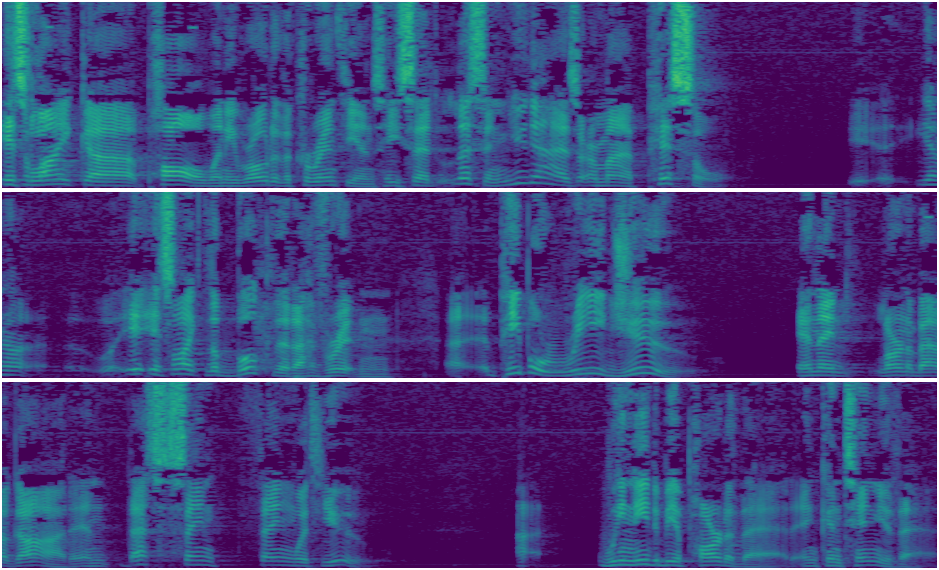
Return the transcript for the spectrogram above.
It's like uh, Paul when he wrote to the Corinthians. He said, Listen, you guys are my epistle. You know, it's like the book that I've written. Uh, people read you and they learn about God. And that's the same thing with you. we need to be a part of that and continue that.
